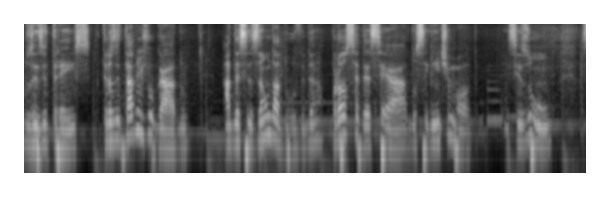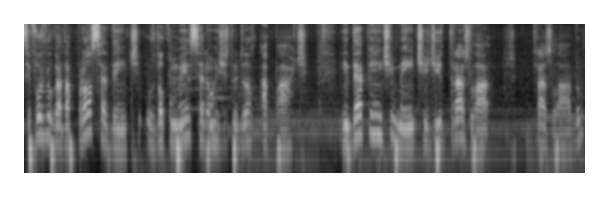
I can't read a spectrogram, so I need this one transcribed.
203. Transitado em julgado, a decisão da dúvida proceder-se-á do seguinte modo: Inciso 1. Se for julgada procedente, os documentos serão restituídos à parte, independentemente de trasla traslado,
